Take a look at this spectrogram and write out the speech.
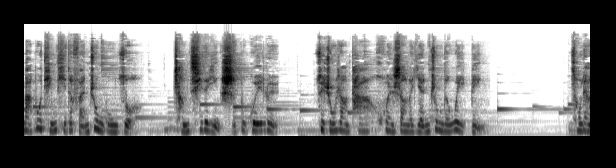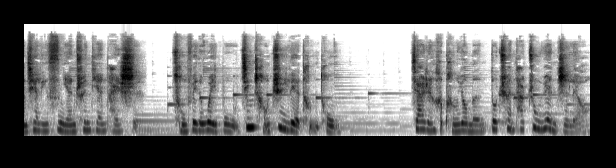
马不停蹄的繁重工作，长期的饮食不规律，最终让他患上了严重的胃病。从两千零四年春天开始，丛飞的胃部经常剧烈疼痛，家人和朋友们都劝他住院治疗，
